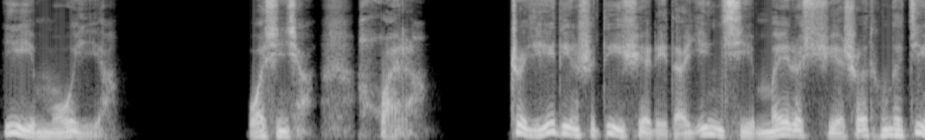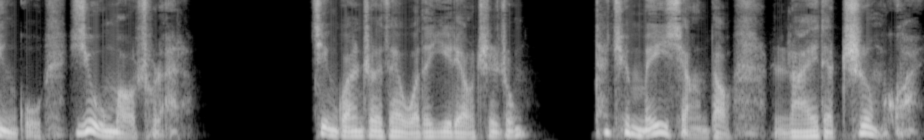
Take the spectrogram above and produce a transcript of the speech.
一模一样。我心想：坏了，这一定是地穴里的阴气没了，血蛇藤的胫骨又冒出来了。尽管这在我的意料之中，但却没想到来得这么快。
